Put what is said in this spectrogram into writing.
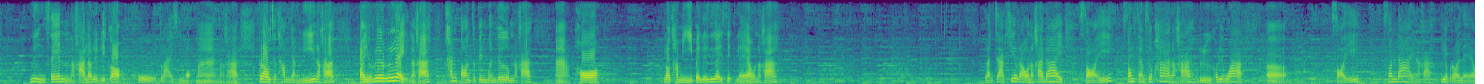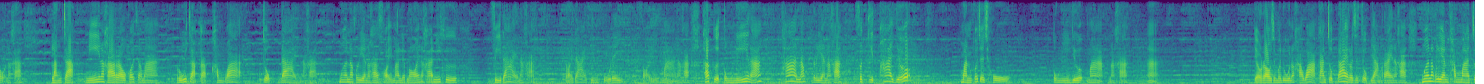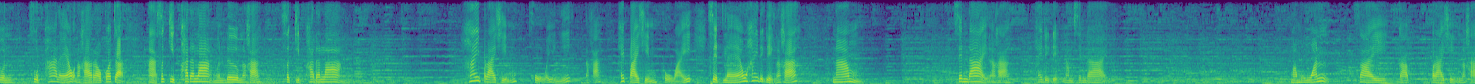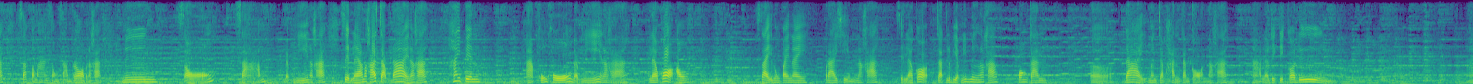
1 เซนนะคะ แล้วเด็กๆก็โผล่ปลายเข็มออกมานะคะ เราจะทำอย่างนี้นะคะ ไปเรื่อยๆนะคะ ขั้นตอนจะเป็นเหมือนเดิมนะคะอ่าพอเราทำอย่างนี้ไปเรื่อยๆ เสร็จแล้วนะคะ หลังจากที่เรานะคะได้สอยซ่อมแซมเสื้อผ้านะคะ หรือเขาเรียกว่าออสอยซ่อนได้นะคะ เรียบร้อยแล้วนะคะ หลังจากนี้นะคะเราก็จะมารู้จักกับคำว่าจบได้นะคะ เมื่อนักเรียนนะคะ สอยมาเรียบร้อยนะคะ นี่คือฝีได้นะคะรอยได้ที่ครูได้สอยมานะคะ ถ้าเกิดตรงนี้นะ ถ้านักเรียนนะคะสกิดผ้าเยอะ มันก็จะโชว์ตรงนี้เยอะมากนะคะอ่าเดี๋ยวเราจะมาดูนะคะว่าการจบได้เราจะจบอย่างไรนะคะ เมื่อนักเรียนทำมาจนสุดผ้าแล้วนะคะ เราก็จะอ่าสกิดผ้าด้านล่างเหมือนเดิมนะคะสกิดผ้าด้านล่าง ให้ปลายเข็มโผล่ไว้อย่างนี้นะคะ ให้ปลายเข็มโผล่ไว้ เสร็จแล้วให้เด็กๆนะคะนำ เส้นได้นะคะ ให้เด็กๆนำเส้นได้ มาม้วนใส่กับปลายเข็มนะคะ สักประมาณ 2-3 รอบนะคะ 1 2 3 แบบนี้นะคะ เสร็จแล้วนะคะจับได้นะคะ ให้เป็นอะโค้งๆแบบนี้นะคะ แล้วก็เอาใส่ลงไปในปลายเข็มนะคะ เสร็จแล้วก็จัดระเบียบนิดนึงนะคะ ป้องกันได้มันจะพันกันก่อนนะคะอะแล้วเด็กๆก็ดึงอะ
